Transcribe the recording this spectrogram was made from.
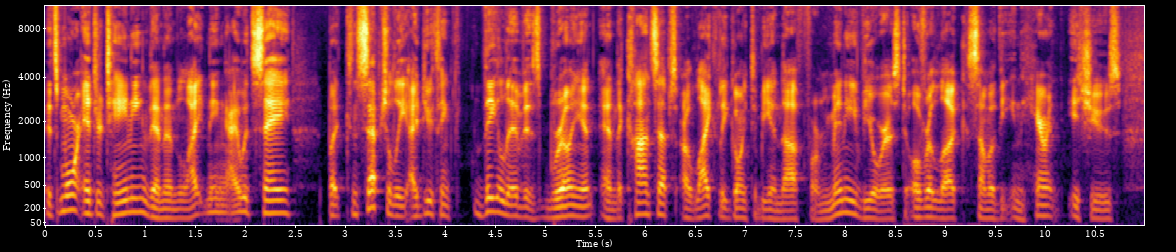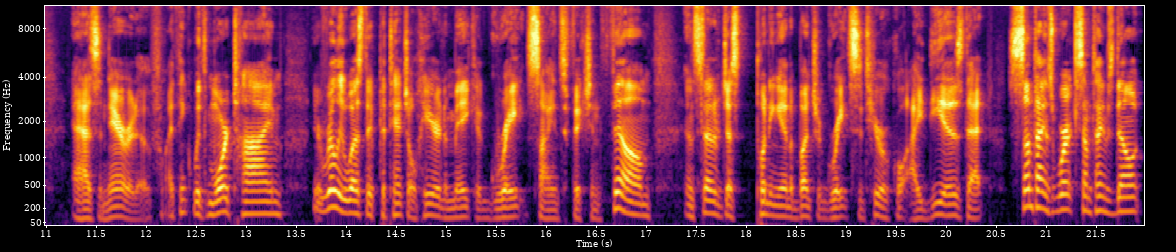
It's more entertaining than enlightening, I would say, but conceptually, I do think They Live is brilliant, and the concepts are likely going to be enough for many viewers to overlook some of the inherent issues as a narrative. I think with more time, there really was the potential here to make a great science fiction film instead of just putting in a bunch of great satirical ideas that sometimes work, sometimes don't.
